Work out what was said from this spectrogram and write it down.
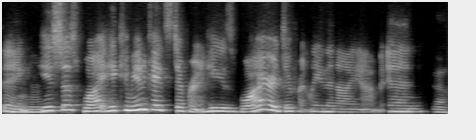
thing. Mm-hmm. He's just why he communicates different. He's wired differently than I am. And yeah.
